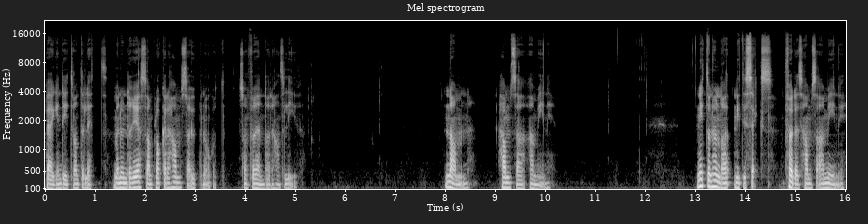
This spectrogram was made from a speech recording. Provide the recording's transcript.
Vägen dit var inte lätt, men under resan plockade Hamsa upp något som förändrade hans liv. Namn Hamza Amini 1996 föddes Hamza Amini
